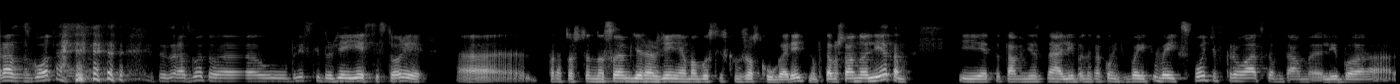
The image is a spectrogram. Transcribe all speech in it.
раз в год, раз в год э, у близких друзей есть истории э, про то, что на своем день рождения я могу слишком жестко угореть, ну, потому что оно летом, и это там, не знаю, либо на каком-нибудь вейк, вейк-споте в Крылатском, там, либо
